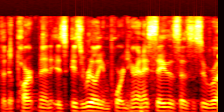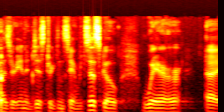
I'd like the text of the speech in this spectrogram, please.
the department is, is really important here. And I say this as a supervisor in a district in San Francisco where uh,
